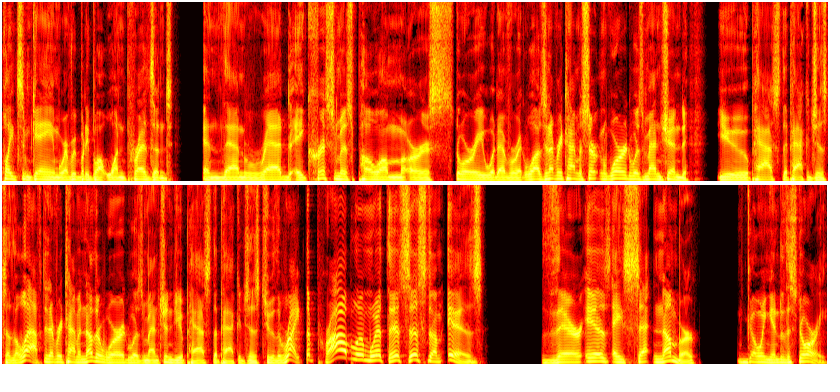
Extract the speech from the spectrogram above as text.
played some game where everybody bought one present and then read a Christmas poem or story, whatever it was. And every time a certain word was mentioned, you pass the packages to the left. And every time another word was mentioned, you pass the packages to the right. The problem with this system is there is a set number going into the story.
